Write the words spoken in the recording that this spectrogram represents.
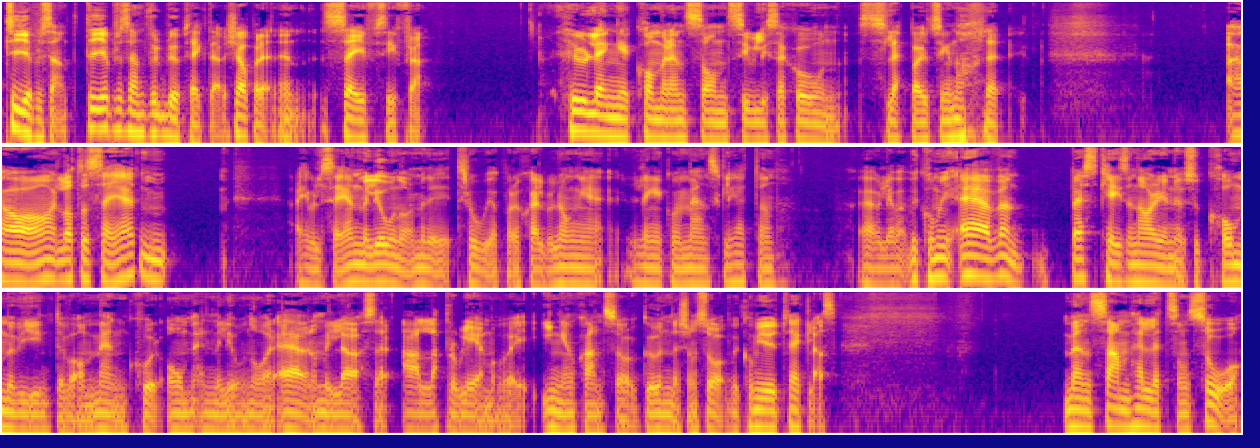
10% 10% vill bli upptäckta. Kör på det. En safe siffra. Hur länge kommer en sån civilisation släppa ut signaler? Ja, låt oss säga ett... Jag vill säga en miljon år, men det tror jag på det själv. Hur länge, hur länge kommer mänskligheten överleva? Vi kommer ju även, best case scenario nu, så kommer vi ju inte vara människor om en miljon år, även om vi löser alla problem och vi har ingen chans att gå under som så. Vi kommer ju utvecklas. Men samhället som så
